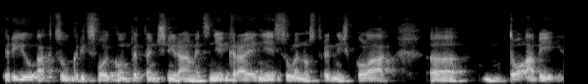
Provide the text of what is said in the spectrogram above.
kryjú a chcú kryť svoj kompetenčný rámec. Nie kraje nie sú len o stredných školách. Uh, to, aby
